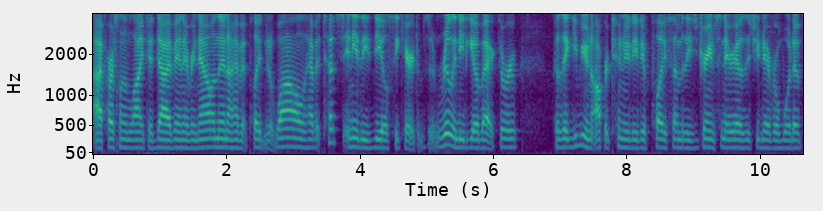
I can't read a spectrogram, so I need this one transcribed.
I personally like to dive in every now and then. I haven't played in a while, haven't touched any of these DLC characters. Really need to go back through because they give you an opportunity to play some of these dream scenarios that you never would have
